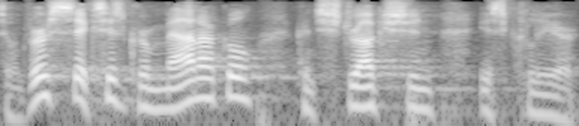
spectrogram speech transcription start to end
So in verse 6, his grammatical construction is clear.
